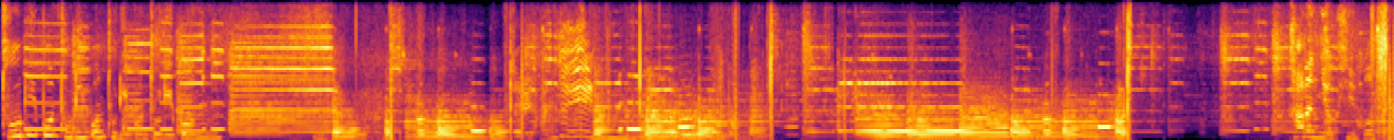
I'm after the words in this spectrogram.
두리번 두리번 두리번 두리번. 잘안 돼. 칼은 역시 버튼이지.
